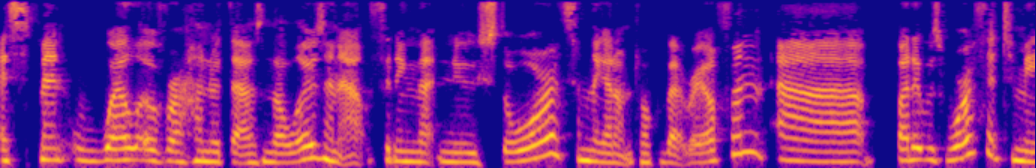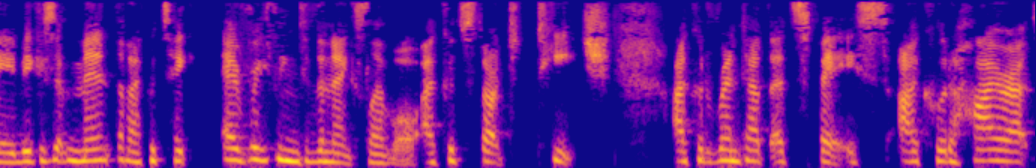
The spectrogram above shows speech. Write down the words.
I spent well over a hundred thousand dollars on outfitting that new store. It's something I don't talk about very often, uh, but it was worth it to me because it meant that I could take everything to the next level. I could start to teach. I could rent out that space. I could hire out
